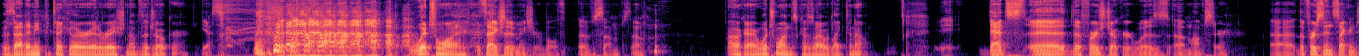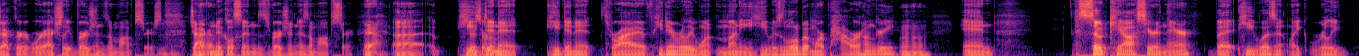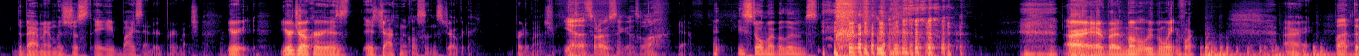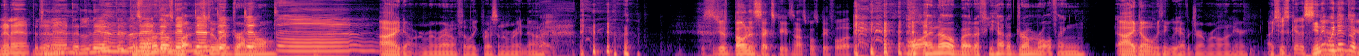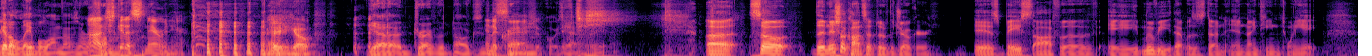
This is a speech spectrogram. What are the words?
Is that any particular iteration of the Joker? yes Which one? It's actually a mixture of both of some. So Okay, which ones? Because I would like to know. that's uh, the first Joker was a mobster. Uh, the first and second Joker were actually versions of mobsters. Jack Nicholson's version is a mobster. Yeah. Uh, he didn't. He didn't thrive. He didn't really want money. He was a little bit more power hungry, and sowed chaos here and there. But he wasn't like really. The Batman was just a bystander, pretty much. Your your Joker is is Jack Nicholson's Joker, pretty much. Yeah, that's what I was thinking as well. Yeah. He stole my balloons. All right, everybody. The moment we've been waiting for. All right. But Does one of those buttons do a drum roll? I don't remember. I don't feel like pressing them right now. Right. This is just bonus XP. It's not supposed to be full up. Well, I know, but if he had a drum roll thing, I don't think we have a drum roll on here. I Just get a you snare. we in need to here. get a label on those or Nah, something. just get a snare in here. there you go. Yeah, that would drive the dogs In a crash, of course. Uh, so the initial concept of the Joker is based off of a movie that was done in 1928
